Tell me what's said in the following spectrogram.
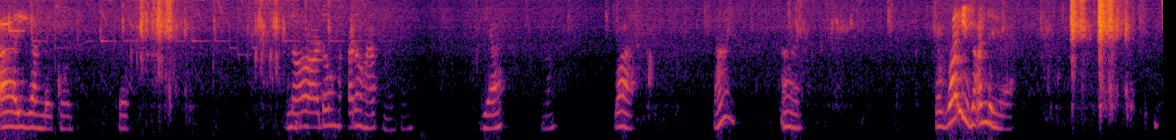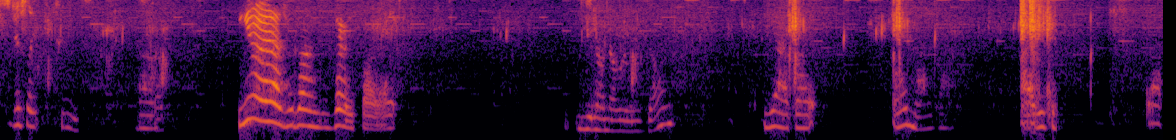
Uh, you gotta make one. No, I don't. I don't have to make one. Yeah? No. Why? Why? Alright. Now what is under here? It's just like trees. Uh, you know as we're going very far, right? You don't know where we're going. Yeah, but oh my god. Alright, we could stop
